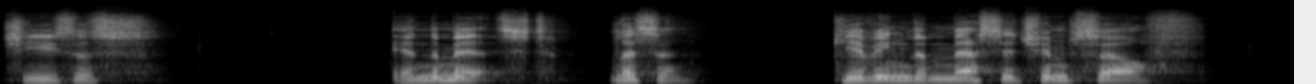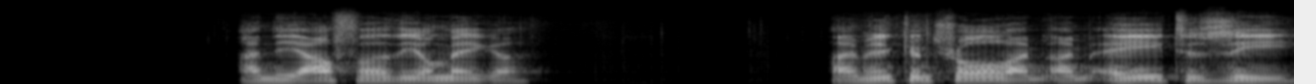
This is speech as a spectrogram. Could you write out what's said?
Jesus in the midst, listen, giving the message himself I'm the Alpha, the Omega. I'm in control. I'm, I'm A to Z.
